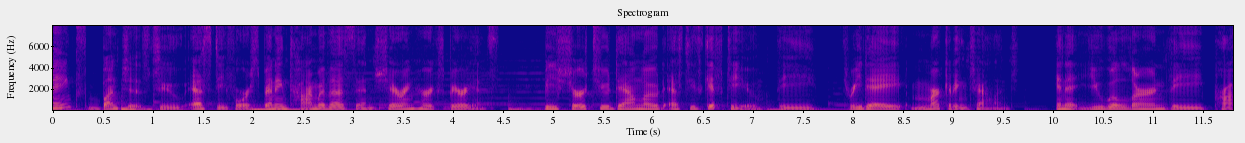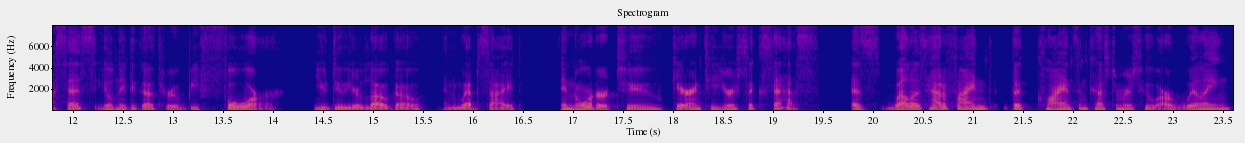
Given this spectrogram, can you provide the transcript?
Thanks bunches to Estie for spending time with us and sharing her experience. Be sure to download Estie's gift to you, the three day marketing challenge. In it, you will learn the process you'll need to go through before you do your logo and website in order to guarantee your success, as well as how to find the clients and customers who are willing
